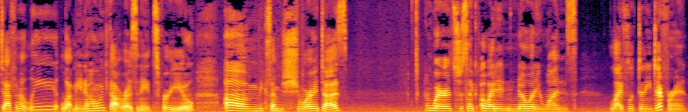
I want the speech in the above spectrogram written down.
definitely let me know if that resonates for you um, because I'm sure it does. Where it's just like, oh, I didn't know anyone's life looked any different.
